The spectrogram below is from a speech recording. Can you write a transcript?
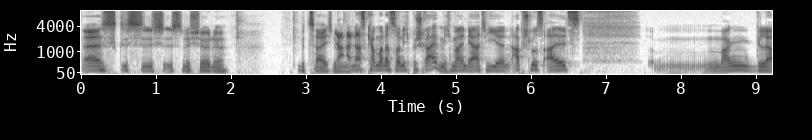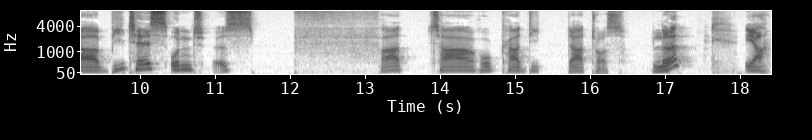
Es ist, ist, ist eine schöne Bezeichnung. Ja, anders kann man das doch nicht beschreiben. Ich meine, der hatte hier einen Abschluss als ähm, Manglabites und Sphatarokadidatos. Ne? Ja,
